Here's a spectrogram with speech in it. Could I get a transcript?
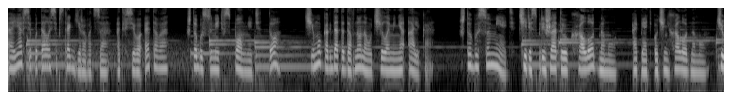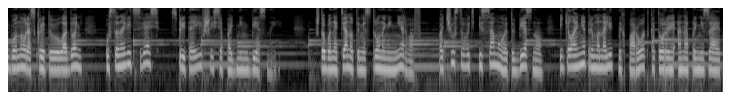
а я все пыталась абстрагироваться от всего этого, чтобы суметь вспомнить то, чему когда-то давно научила меня Алька. Чтобы суметь через прижатую к холодному, опять очень холодному, чугуну раскрытую ладонь установить связь с притаившейся под ним бесной. Чтобы натянутыми струнами нервов почувствовать и саму эту бездну и километры монолитных пород, которые она пронизает,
